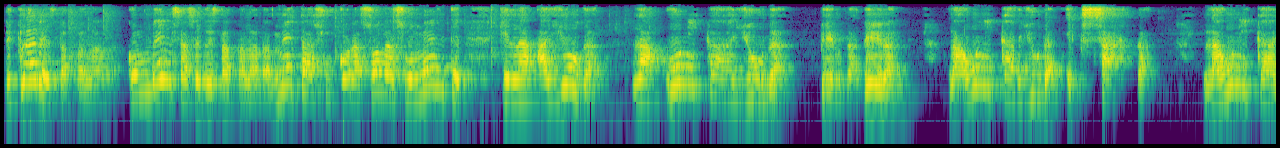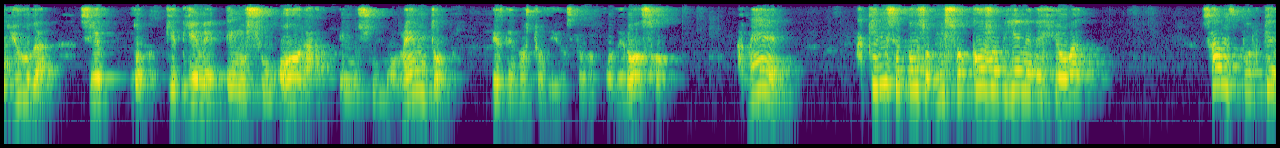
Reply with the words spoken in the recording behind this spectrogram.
declare esta palabra, convénzase de esta palabra, meta a su corazón, a su mente, que la ayuda, la única ayuda verdadera, la única ayuda exacta, la única ayuda, ¿cierto? Que viene en su hora, en su momento, es de nuestro Dios Todopoderoso. Amén. Aquí dice por eso, mi socorro viene de Jehová. ¿Sabes por qué?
